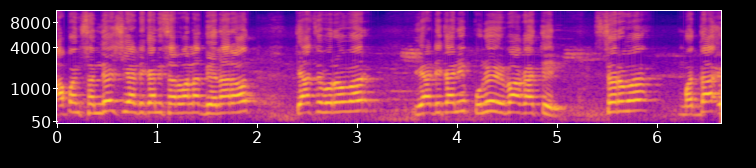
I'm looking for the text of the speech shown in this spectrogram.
आपण संदेश या ठिकाणी सर्वांना देणार आहोत. त्याचबरोबर या ठिकाणी पुणे विभागातील सर्व मतदार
